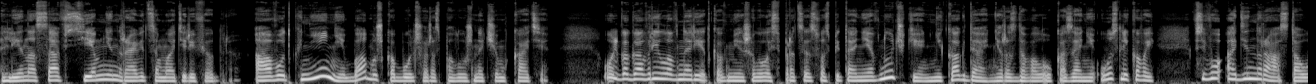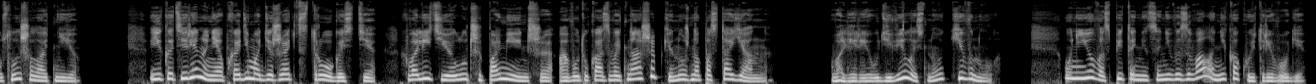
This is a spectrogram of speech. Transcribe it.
Лена совсем не нравится матери Федора. А вот к Нине бабушка больше расположена, чем к Кате. Ольга Гавриловна редко вмешивалась в процесс воспитания внучки, никогда не раздавала указаний Осликовой. Всего один раз та услышала от нее. Екатерину необходимо держать в строгости, хвалить ее лучше поменьше, а вот указывать на ошибки нужно постоянно. Валерия удивилась, но кивнула. У нее воспитанница не вызывала никакой тревоги.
